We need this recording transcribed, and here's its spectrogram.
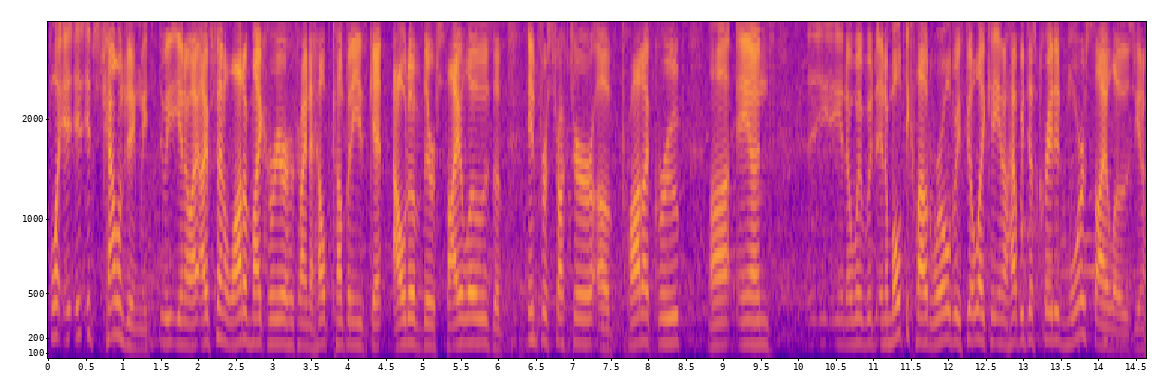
boy, it, it's challenging. We, we, you know, I, have spent a lot of my career trying to help companies get out of their silos of infrastructure, of product group, uh, and you know, in a multi-cloud world, we feel like, you know, have we just created more silos? You know,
